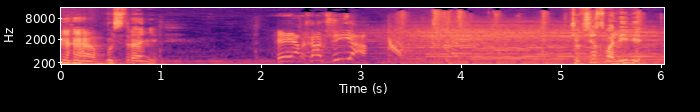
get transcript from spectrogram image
Быстро они. А как же я? Че, все свалили?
